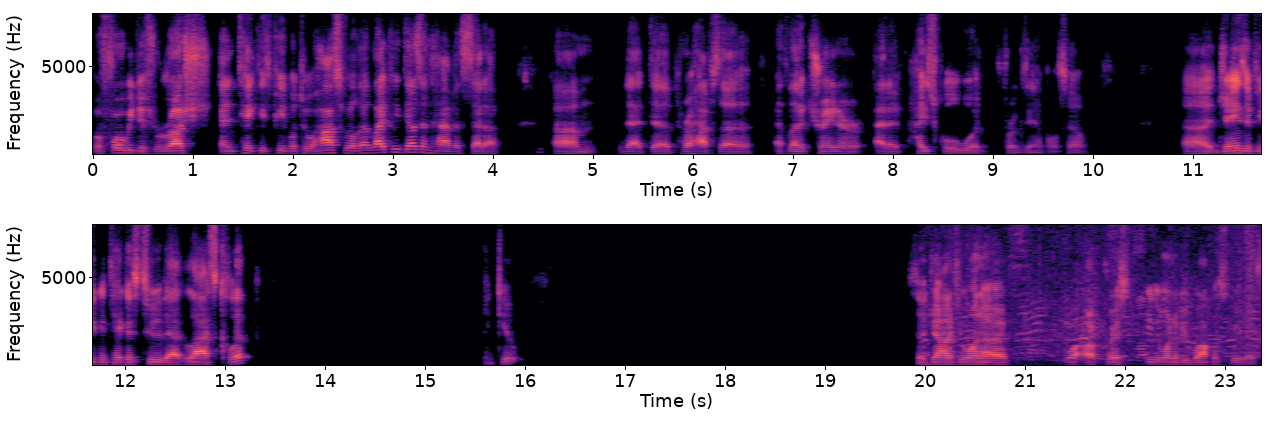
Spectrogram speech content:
before we just rush and take these people to a hospital that likely doesn't have a setup um, that uh, perhaps a athletic trainer at a high school would, for example. So, uh, James, if you can take us to that last clip. Thank you. So, John, if you want to or Chris, either one of you walk us through this.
